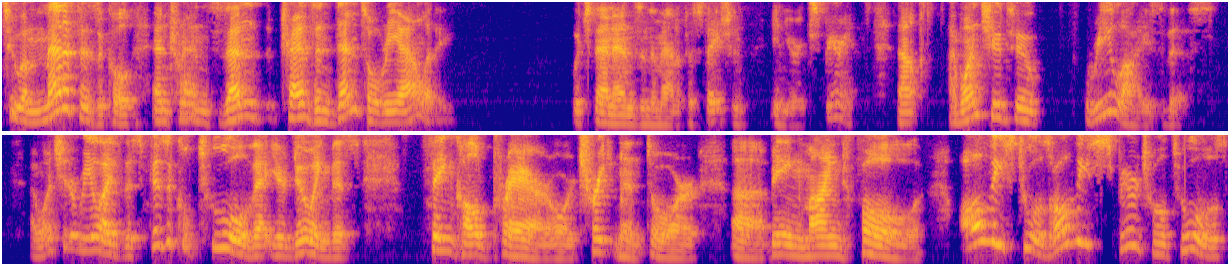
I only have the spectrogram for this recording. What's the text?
to a metaphysical and transcend, transcendental reality, which then ends in the manifestation in your experience. Now, I want you to realize this. I want you to realize this physical tool that you're doing, this thing called prayer or treatment or uh, being mindful. All these tools, all these spiritual tools,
